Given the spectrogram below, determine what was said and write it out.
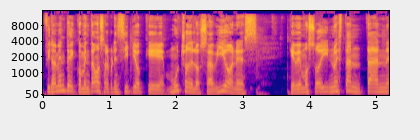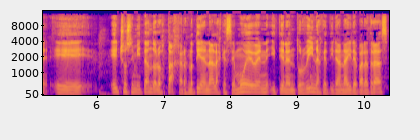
Finalmente, comentamos al principio que muchos de los aviones que vemos hoy no están tan eh, hechos imitando a los pájaros, no tienen alas que se mueven y tienen turbinas que tiran aire para atrás,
